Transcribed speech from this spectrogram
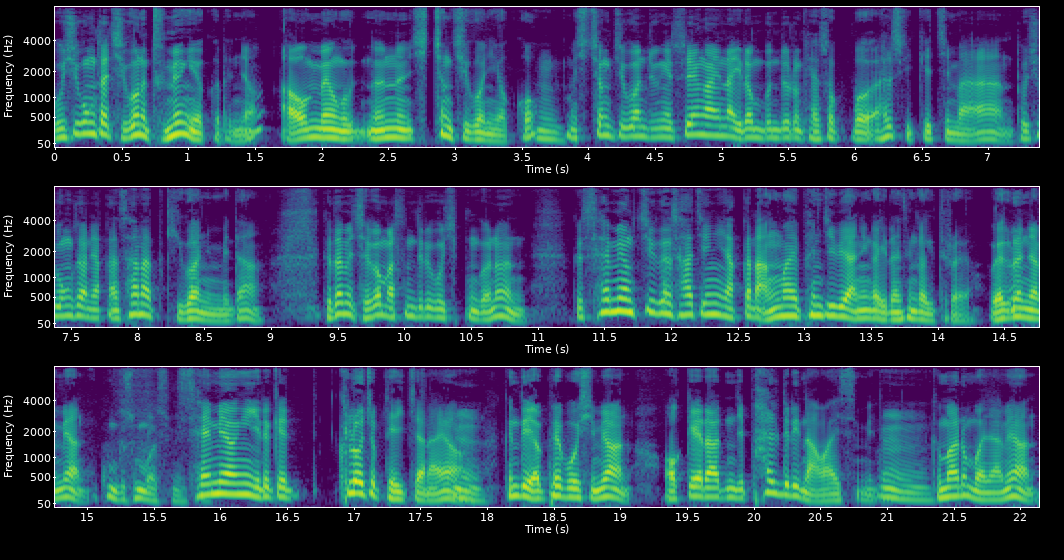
도시공사 직원은 두 명이었거든요. 아홉 명은 시청 직원이었고 음. 뭐 시청 직원 중에 수행안이나 이런 분들은 계속 뭐 할 수 있겠지만 도시공사는 약간 산업 기관입니다. 그다음에 제가 말씀드리고 싶은 거는 그 세 명 찍은 사진이 약간 악마의 편집이 아닌가 이런 생각이 들어요. 왜 그러냐면 그 무슨 말씀이세요? 세 명이 이렇게 클로즈업 돼 있잖아요. 음. 근데 옆에 보시면 어깨라든지 팔들이 나와 있습니다. 음. 그 말은 뭐냐면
